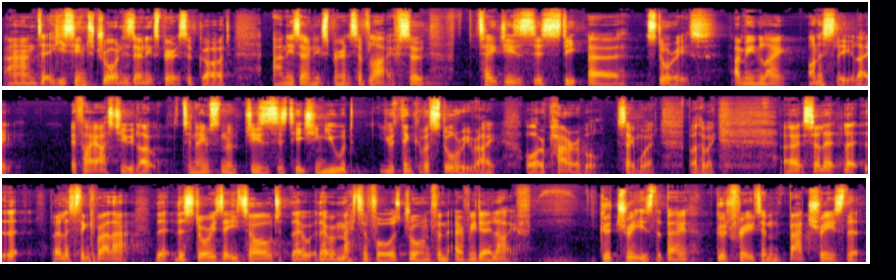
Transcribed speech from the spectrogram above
And he seemed to draw on his own experience of God and his own experience of life. So take Jesus' uh, stories. I mean, like, honestly, like, if I asked you like to name some of Jesus' teaching, you would you think of a story, right, or a parable. Same word, by the way. Uh, so let, let, let, us think about that. The, the stories that he told, there were metaphors drawn from everyday life. Good trees that bear good fruit, and bad trees that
